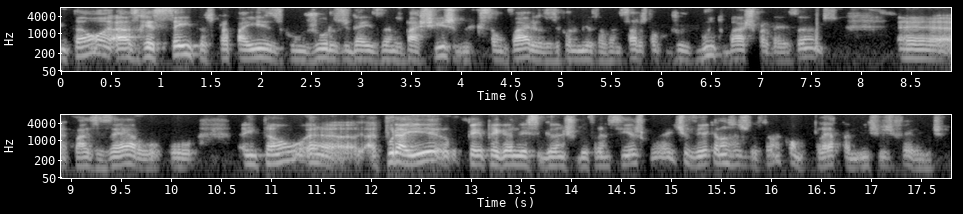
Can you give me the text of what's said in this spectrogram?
Então, as receitas para países com juros de 10 anos baixíssimos, que são várias, as economias avançadas estão com juros muito baixos para 10 anos, é, quase zero. Então, é, por aí, pegando esse gancho do Francisco, a gente vê que a nossa situação é completamente diferente.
